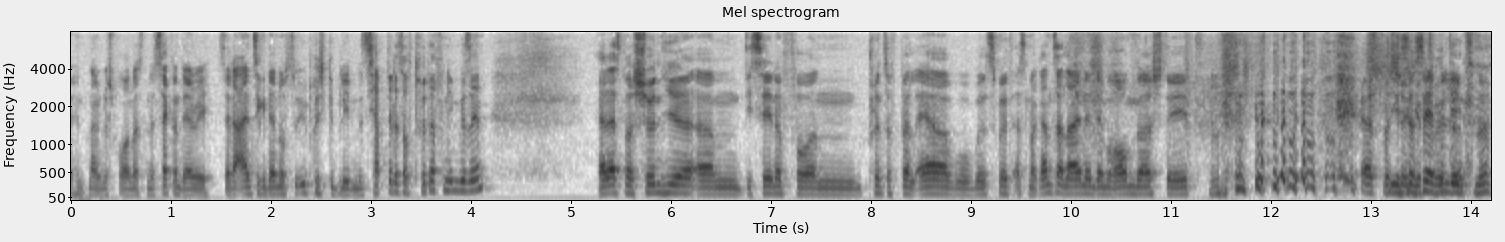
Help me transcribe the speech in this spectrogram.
hinten angesprochen hast in der Secondary. Ist ja der Einzige, der noch so übrig geblieben ist. Habt ihr das auf Twitter von ihm gesehen? Er hat erstmal schön hier ähm, die Szene von Prince of Bel Air, wo Will Smith erstmal ganz alleine in dem Raum da steht. erstmal die schön ist das sehr beliebt, ne?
